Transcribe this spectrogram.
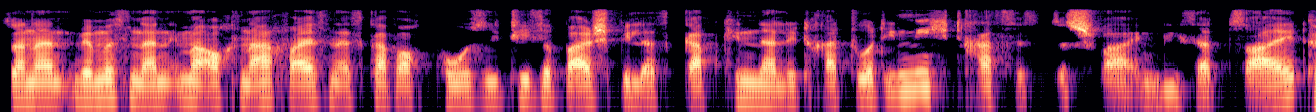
sondern wir müssen dann immer auch nachweisen, es gab auch positive Beispiele, es gab Kinderliteratur, die nicht rassistisch war in dieser Zeit.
